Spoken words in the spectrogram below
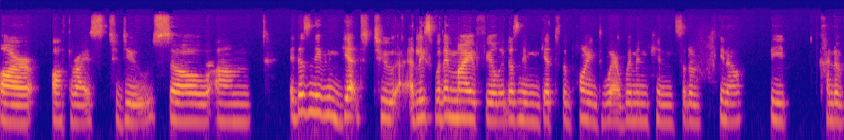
are authorized to do. So um, it doesn't even get to at least within my field it doesn't even get to the point where women can sort of you know be kind of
